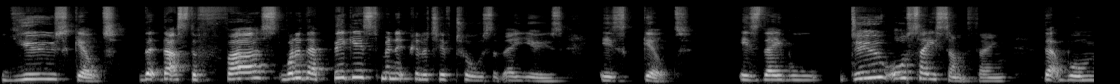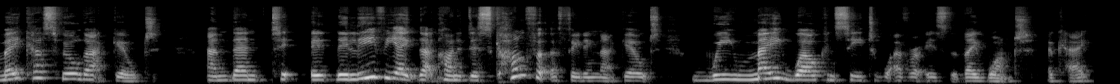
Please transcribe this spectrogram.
use guilt that that's the first one of their biggest manipulative tools that they use is guilt is they will do or say something that will make us feel that guilt and then to alleviate that kind of discomfort of feeling that guilt we may well concede to whatever it is that they want okay?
